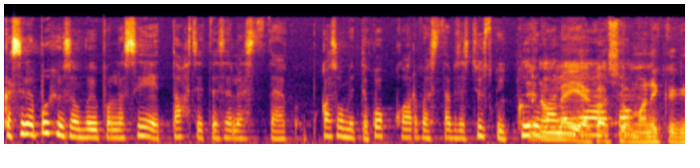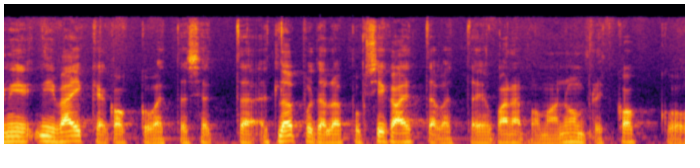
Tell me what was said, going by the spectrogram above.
Kas selle põhjus on võib-olla see, et tahtsite sellest kasumite kokkuarvestamisest justkui kõrvale no, meie jääda? kasum on ikkagi nii, nii väike kokkuvõttes, et, et lõppude lõpuks iga ettevõte ju paneb oma numbrid kokku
